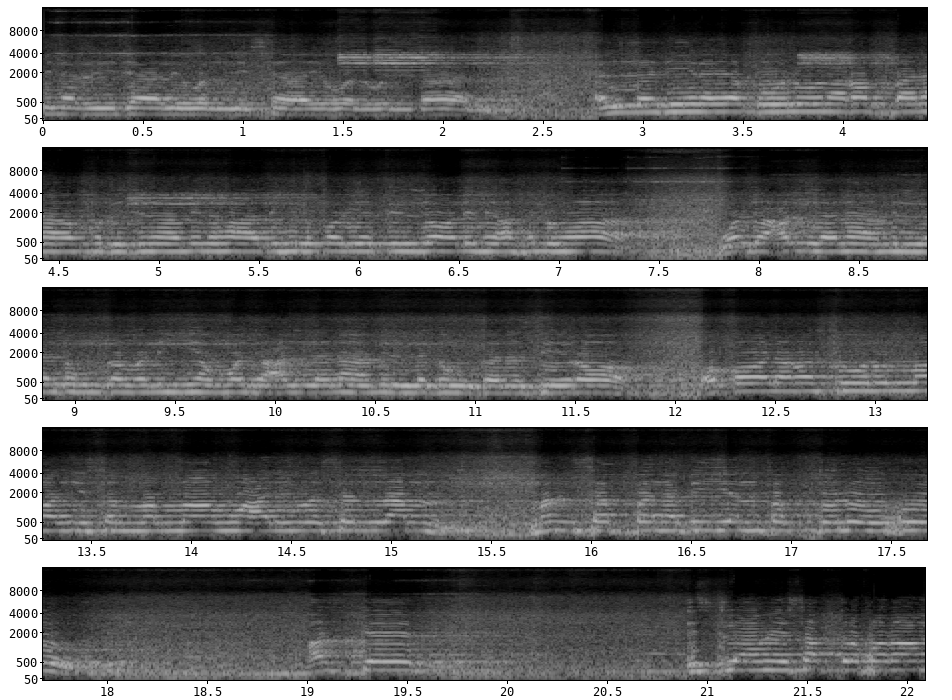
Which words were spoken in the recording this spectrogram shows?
من الرجال والنساء والولدان. الذين يقولون ربنا اخرجنا من هذه القرية الظالم أهلها واجعل لنا من لدنك وليا واجعل لنا من لدنك نصيرا وقال رسول الله صلى الله عليه وسلم من سب نبيا فاقتلوه আজকের ইসলামী ছাত্র ফোরাম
